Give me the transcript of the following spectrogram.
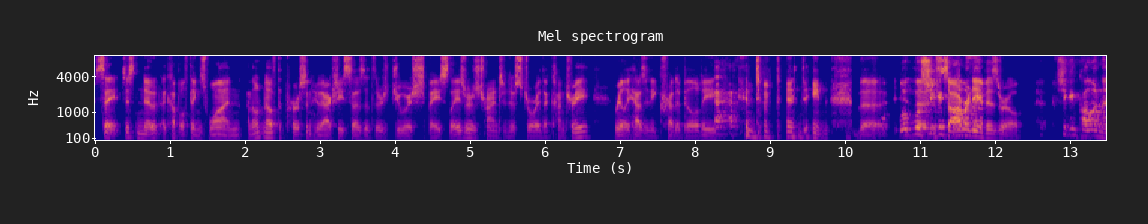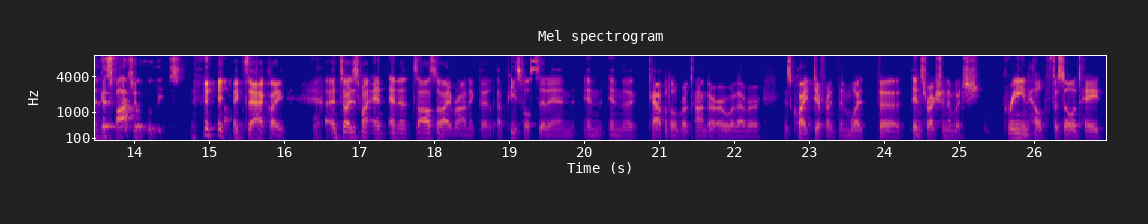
say just note a couple of things one i don't know if the person who actually says that there's jewish space lasers trying to destroy the country really has any credibility in defending the, well, well, the sovereignty of Israel. She can call in the gazpacho police. exactly. and so I just want, and, and it's also ironic that a peaceful sit-in in in the Capitol Rotunda or whatever is quite different than what the insurrection in which Green helped facilitate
